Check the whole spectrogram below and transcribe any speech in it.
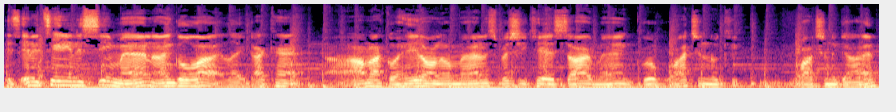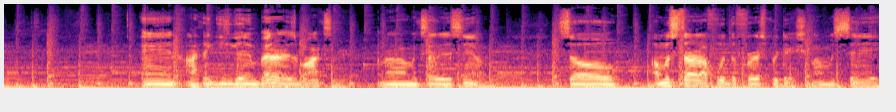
it's entertaining to see, man. I ain't gonna lie. Like I can't. I'm not gonna hate on them, man. Especially KSI, man. Grew up watching the watching the guy, and I think he's getting better as a boxer. And I'm excited to see him. So I'm gonna start off with the first prediction. I'm gonna say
